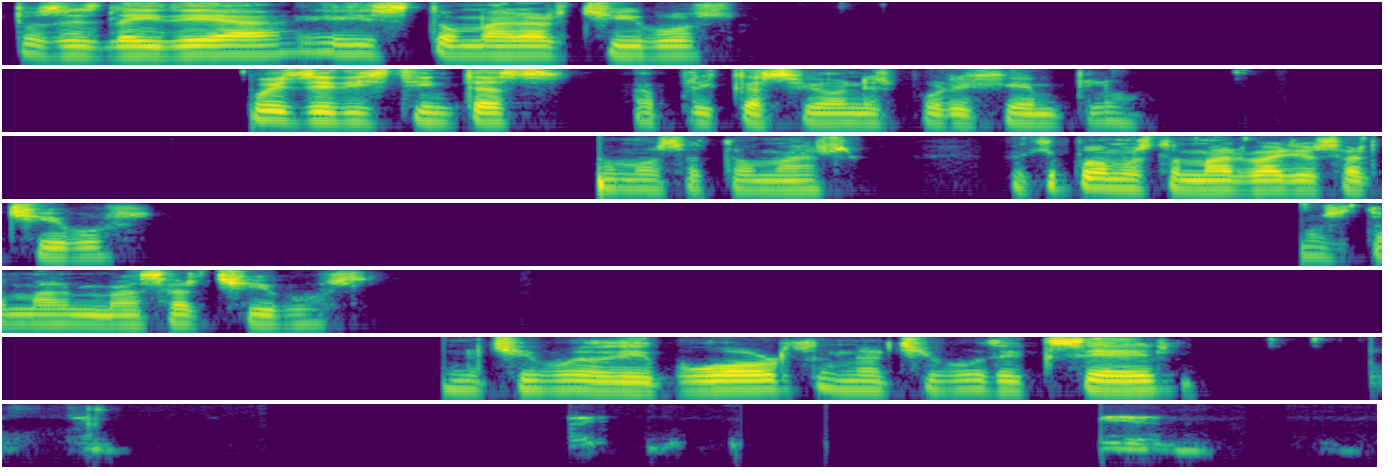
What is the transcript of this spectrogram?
Entonces la idea es tomar archivos pues de distintas aplicaciones, por ejemplo. Vamos a tomar, aquí podemos tomar varios archivos. Vamos a tomar más archivos. Un archivo de Word, un archivo de Excel.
